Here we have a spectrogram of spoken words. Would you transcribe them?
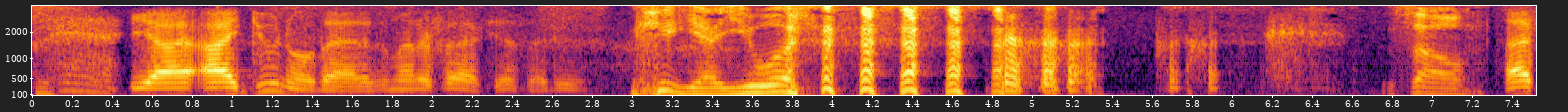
Yeah, I, I do know that. As a matter of fact, yes, I do. yeah, you would. so I've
